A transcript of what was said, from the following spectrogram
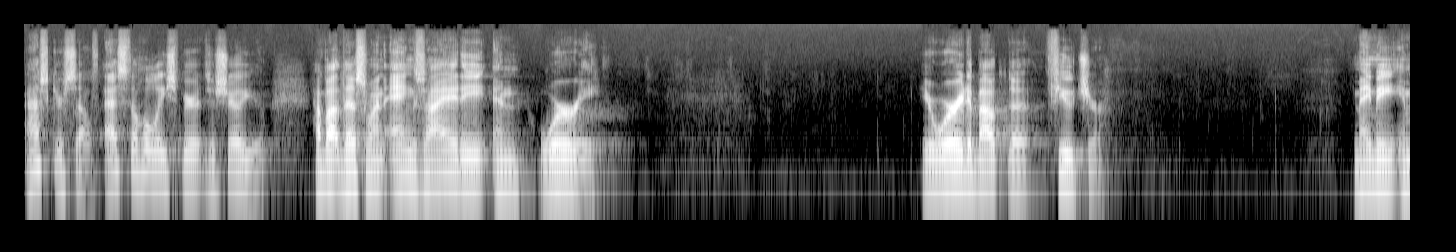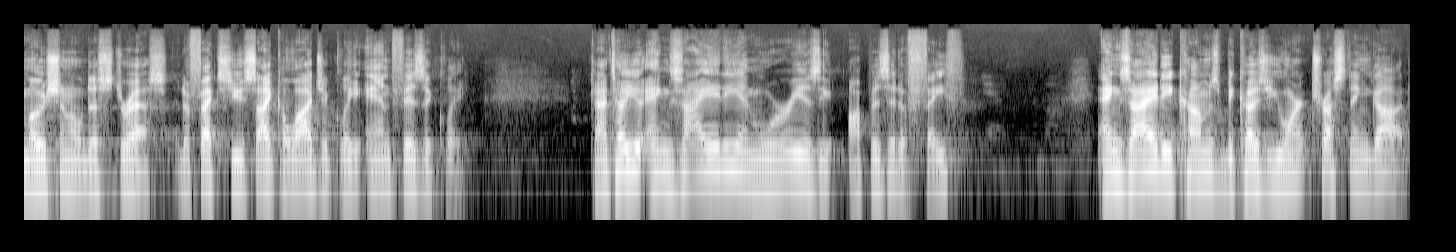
Ask yourself, ask the Holy Spirit to show you. How about this one? Anxiety and worry. You're worried about the future. Maybe emotional distress. It affects you psychologically and physically. Can I tell you, anxiety and worry is the opposite of faith? Anxiety comes because you aren't trusting God.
